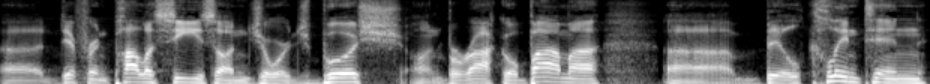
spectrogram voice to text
uh, different policies on George Bush, on Barack Obama, uh, Bill Clinton,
